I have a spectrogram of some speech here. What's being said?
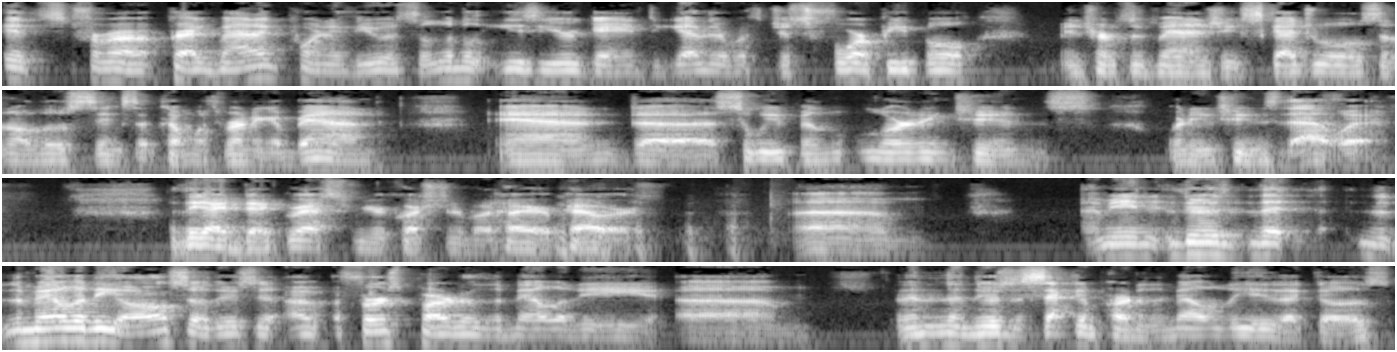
it's from a pragmatic point of view, it's a little easier getting together with just four people in terms of managing schedules and all those things that come with running a band. And uh, so we've been learning tunes, learning tunes that way. I think I digress from your question about higher power. um, I mean, there's the the melody also. There's a, a first part of the melody, um, and then there's a second part of the melody that goes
